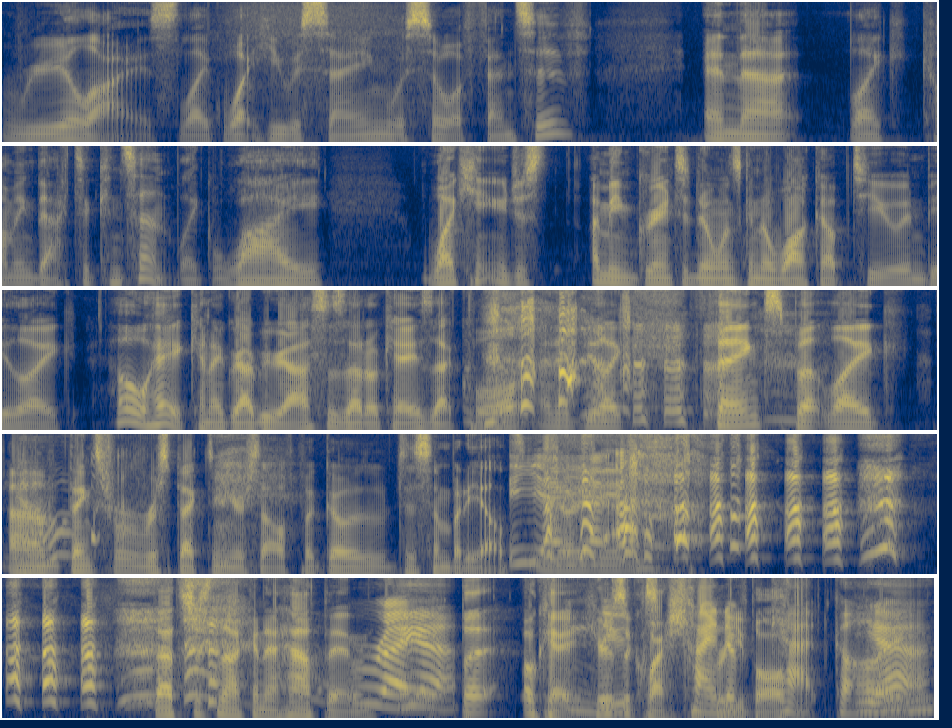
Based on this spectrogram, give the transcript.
realize like what he was saying was so offensive and that like coming back to consent, like why why can't you just I mean, granted no one's gonna walk up to you and be like, Oh hey, can I grab your ass? Is that okay? Is that cool? And it'd be like, Thanks, but like um, No? thanks for respecting yourself, but go to somebody else. You know what I mean? That's just not gonna happen. Right. Yeah. But okay, here's a question kind for of you both catcalling. Yeah.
